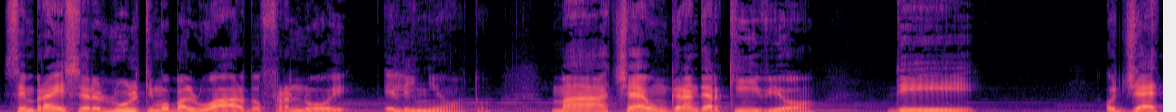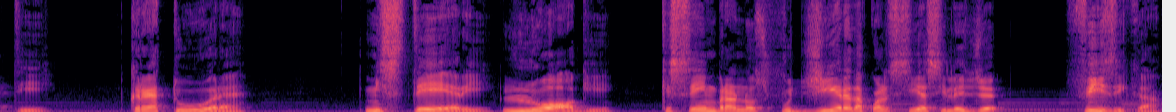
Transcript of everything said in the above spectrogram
sembra essere l'ultimo baluardo fra noi e l'ignoto. Ma c'è un grande archivio di oggetti, creature, misteri, luoghi che sembrano sfuggire da qualsiasi legge fisica.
